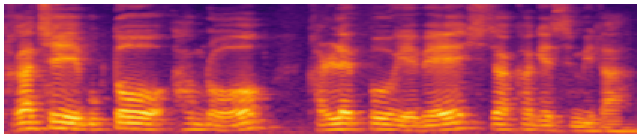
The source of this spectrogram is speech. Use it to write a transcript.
다 같이 묵도함으로 갈렙부 예배 시작하겠습니다.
